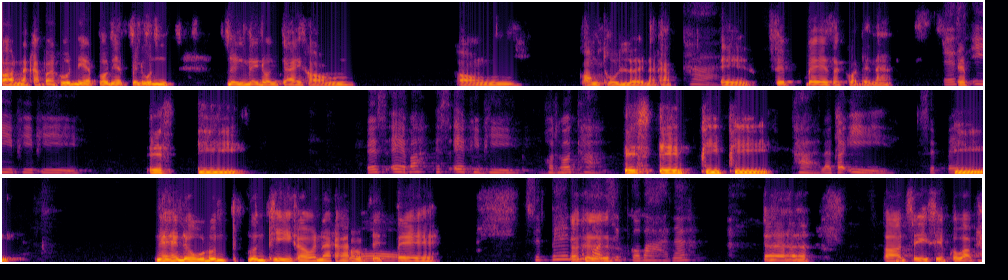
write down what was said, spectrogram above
ก่อนนะครับว่าหุ้นเนี่ยพวกเนี้ยเป็นหุ้นหนึ่งในดวงใจของของกองทุนเลยนะครับค่ะเอเซเป้สะกดเลยนะ S E P P S E S A ป่ะ S A P P ขอโทษค่ะ S A P P ค่ะ แล้วก็ E เซเป E เนี่ยให้ดูรุ่นรุ่นพี่เขานะครับโอ้เซเป้เซเป้ก็นี่เมื่อก่อนคือสิบกว่าบาทนะเอ่อตอนสี่สิบก็ว่าแพ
